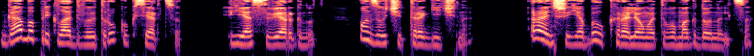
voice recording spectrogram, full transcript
Габа прикладывает руку к сердцу. «Я свергнут». Он звучит трагично. Раньше я был королем этого Макдональдса.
